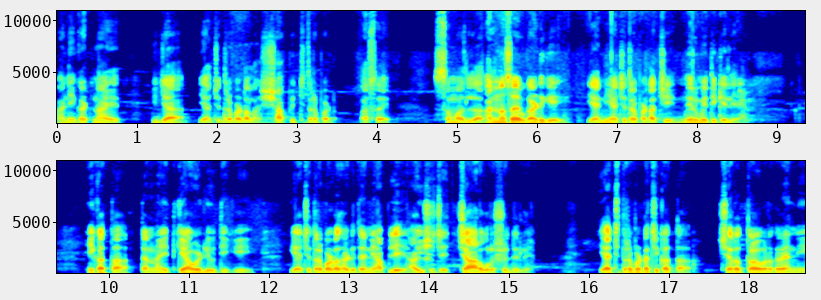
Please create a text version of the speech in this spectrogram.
आणि घटना आहेत की ज्या या चित्रपटाला शापित चित्रपट असं समजलं अण्णासाहेब गाडगे यांनी या चित्रपटाची निर्मिती केली आहे. ही कथा त्यांना इतकी आवडली होती की या चित्रपटासाठी त्यांनी आपले आयुष्याचे चार वर्ष दिले. या चित्रपटाची कथा शरद तळवळकर यांनी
